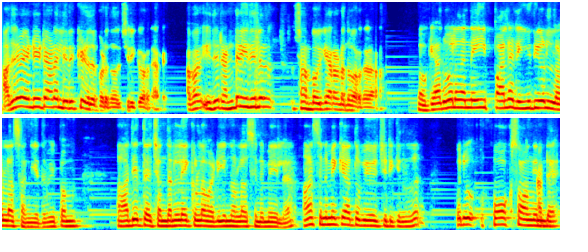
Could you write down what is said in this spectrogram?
അതിനു വേണ്ടിയിട്ടാണ് ലിറിക്ക് എഴുതപ്പെടുന്നത് ശരിക്കും പറഞ്ഞാൽ അപ്പൊ ഇത് രണ്ട് രീതിയിലും സംഭവിക്കാറുണ്ടെന്ന് പറഞ്ഞതാണ്. ഓക്കെ അതുപോലെ തന്നെ ഈ പല രീതികളിലുള്ള സംഗീതം. ഇപ്പം ആദ്യത്തെ ചന്ദ്രനിലേക്കുള്ള വഴി എന്നുള്ള സിനിമയിൽ ആ സിനിമയ്ക്കകത്ത് ഉപയോഗിച്ചിരിക്കുന്നത് ഒരു ഫോക്ക് സോങ്ങിന്റെ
